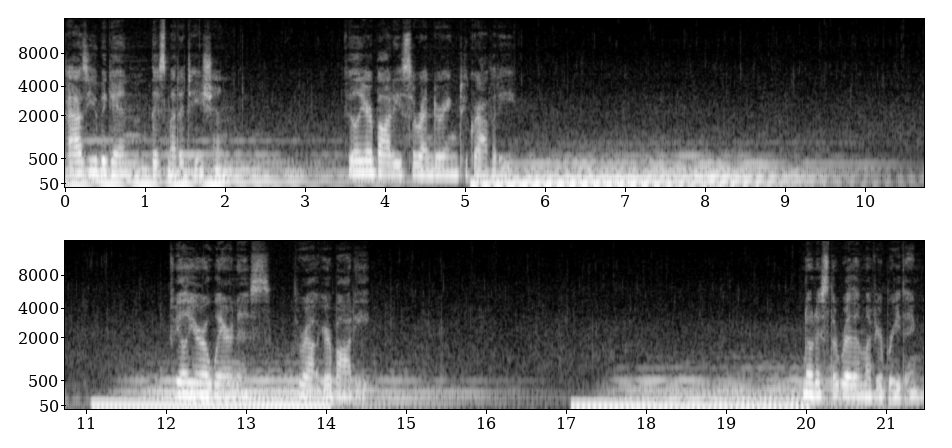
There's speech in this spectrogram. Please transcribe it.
As you begin this meditation, feel your body surrendering to gravity. Feel your awareness throughout your body. Notice the rhythm of your breathing.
